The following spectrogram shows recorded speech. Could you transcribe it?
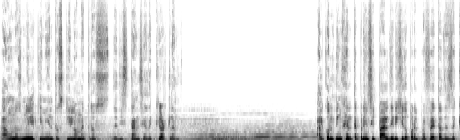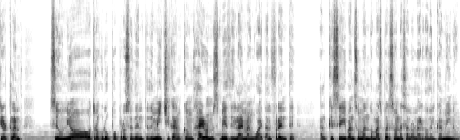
a unos 1500 kilómetros de distancia de Kirtland. Al contingente principal dirigido por el profeta desde Kirtland se unió otro grupo procedente de Michigan con Hiram Smith y Lyman White al frente, al que se iban sumando más personas a lo largo del camino.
